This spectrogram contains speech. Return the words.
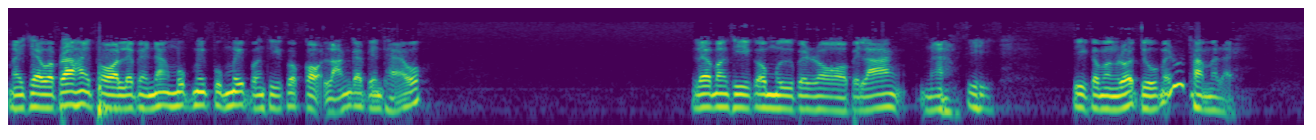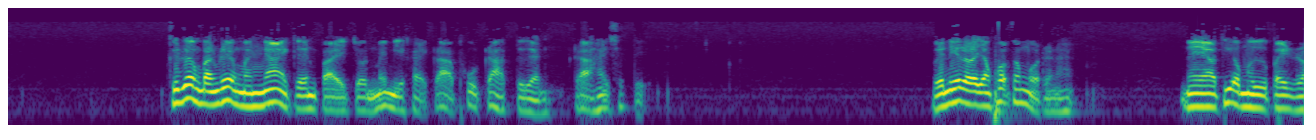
ไม่ใช่ว่าพระให้พรเลยไปนั่งมุบไม่ปุ่มไม่บางทีก็เกาะหลังกันเป็นแถว แล้วบางทีก็มือไปรอไปล้างนะที่ ที่กำลังรถอยู่ไม่รู้ทำอะไร คือเรื่องบางเรื่องมันง่ายเกินไป จนไม่มีใครกล้าพูดกล้าเตือน กล้าให้สติวันนี้เรายังพบทั้งหมดนะฮะแนวที่เอามือไปร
